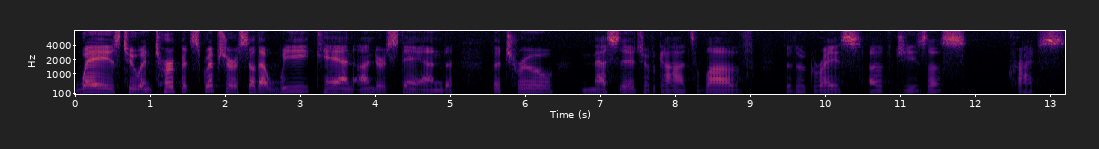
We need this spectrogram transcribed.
ways to interpret Scripture so that we can understand the true message of God's love through the grace of Jesus Christ.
